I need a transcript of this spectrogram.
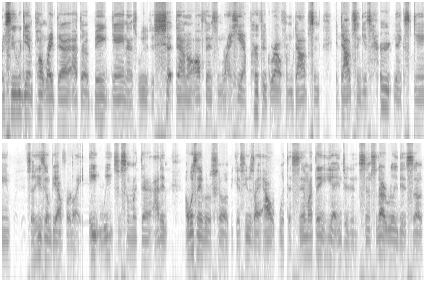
you see we getting pumped right there after a big gain as we just shut down our offense. And right here, a perfect route from Dobson, and Dobson gets hurt next game. So he's gonna be out for like eight weeks or something like that. I didn't, I wasn't able to show up because he was like out with the sim. I think he got injured in the sim, so that really did suck.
